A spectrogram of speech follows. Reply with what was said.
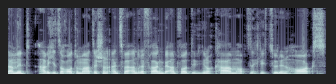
Damit habe ich jetzt auch automatisch schon ein, zwei andere Fragen beantwortet, die noch kamen, hauptsächlich zu den Hawks.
